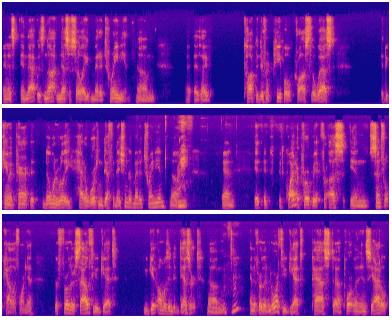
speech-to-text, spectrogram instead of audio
and, it's, and that was not necessarily Mediterranean. Um, as I've talked to different people across the West, it became apparent that no one really had a working definition of Mediterranean. Um, right. And it, it, it's quite appropriate for us in Central California. The further south you get, you get almost into desert. Um, mm-hmm. And the further north you get, past uh, Portland and Seattle,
